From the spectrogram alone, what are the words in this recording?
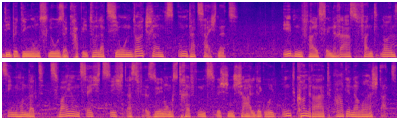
die bedingungslose Kapitulation Deutschlands unterzeichnet. Ebenfalls in Reims fand 1962 das Versöhnungstreffen zwischen Charles de Gaulle und Konrad Adenauer statt.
